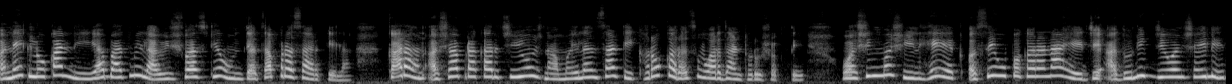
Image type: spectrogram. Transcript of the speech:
अनेक लोकांनी या बातमीला विश्वास ठेवून त्याचा प्रसार केला. कारण अशा प्रकारची योजना महिलांसाठी खरोखरच वरदान ठरू शकते. वॉशिंग मशीन हे एक असे उपकरण आहे जे आधुनिक जीवनशैलीत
